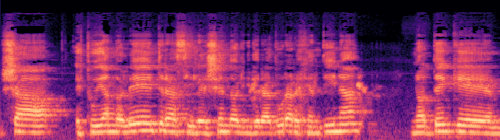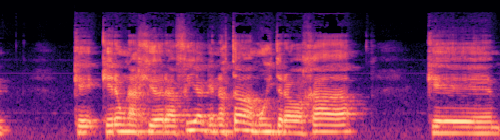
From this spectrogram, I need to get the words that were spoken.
ya estudiando letras y leyendo literatura argentina, noté que, era una geografía que no estaba muy trabajada, que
